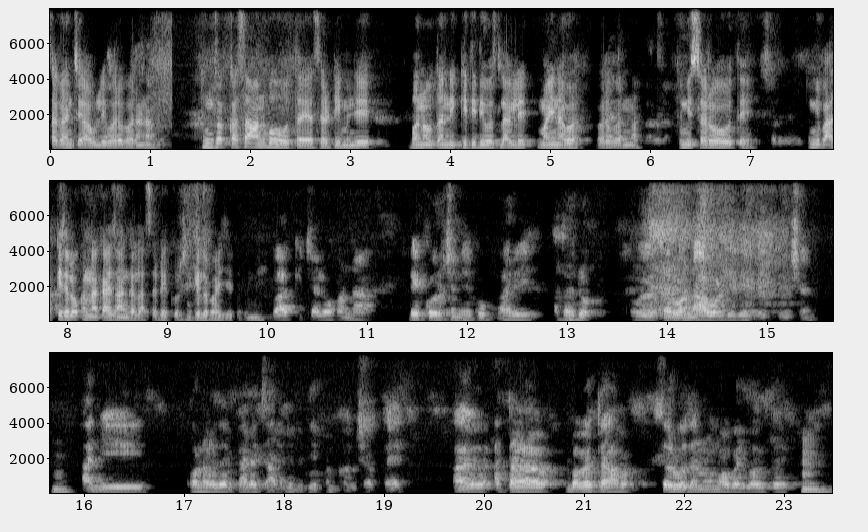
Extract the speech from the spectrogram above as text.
सगळ्यांची आवली बरोबर आहे ना? तुमचा कसा अनुभव होता यासाठी? म्हणजे बनवताना किती दिवस लागले? महिनाभर बरोबर ना? तुम्ही सर्व होते. तुम्ही बाकीच्या लोकांना काय सांगाल? असं डेकोरेशन केलं पाहिजे का तुम्ही? बाकीच्या लोकांना डेकोरेशन हे खूप भारी. आता सर्वांना आवडलेले आहे डेकोरेशन हम्म. आणि कोणाला जर करायचं असेल तर ते पण करू शकताय. अं, आता बघत सर्वजण मोबाईल बघतोय. हम्म.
